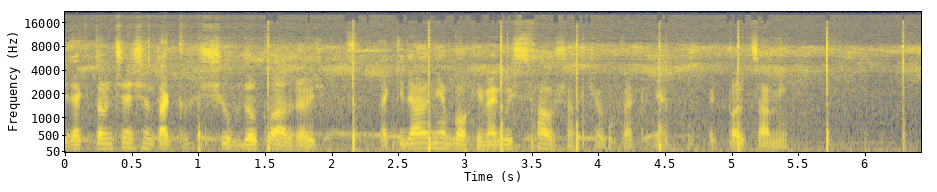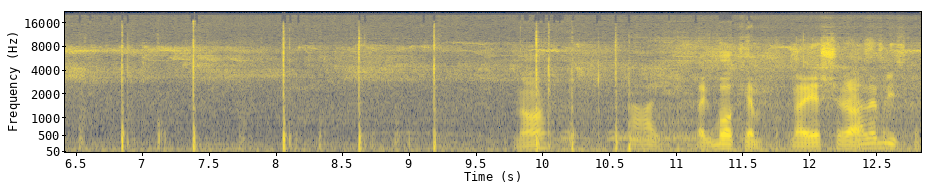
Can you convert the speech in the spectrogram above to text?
i tak tą częścią tak siup dookoła zrobić. Tak idealnie bokiem, jakbyś z fałsza chciał tak, nie? Tak palcami. No, Aj, tak bokiem. No jeszcze raz. ale blisko.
